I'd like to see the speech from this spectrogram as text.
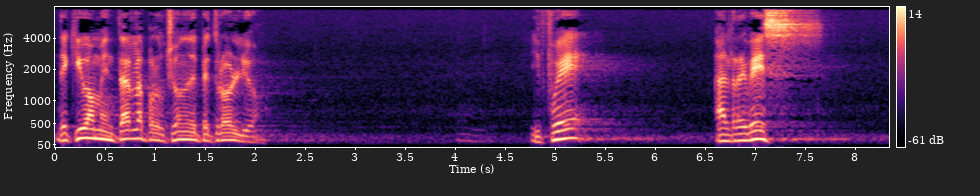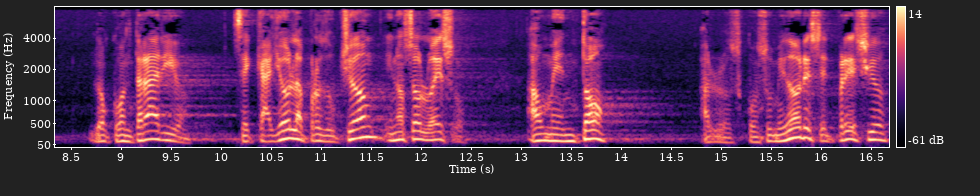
de que iba a aumentar la producción de petróleo. Y fue al revés, lo contrario, se cayó la producción y no solo eso, aumentó a los consumidores el precio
